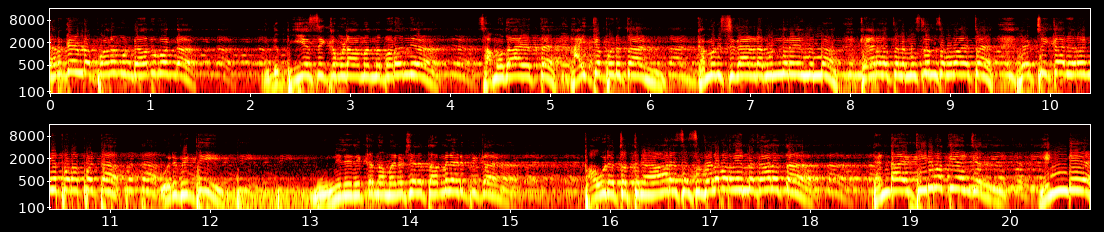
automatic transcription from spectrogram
ദർഗയുടെ പണമുണ്ട്. അതുകൊണ്ട് ഇത് പി എസ് സിക്ക് വിടാമെന്ന് പറഞ്ഞ് സമുദായത്തെ ഐക്യപ്പെടുത്താൻ കമ്മ്യൂണിസ്റ്റുകാരുടെ മുൻനിരയിൽ നിന്ന് കേരളത്തിലെ മുസ്ലിം സമുദായത്തെ രക്ഷിക്കാൻ ഇറങ്ങി പുറപ്പെട്ട ഒരു വിട്ടി മുന്നിലിരിക്കുന്ന മനുഷ്യരെ തമ്മിലടിപ്പിക്കാണ്. പൗരത്വത്തിന് ആർ എസ് എസ് വില പറയുന്ന കാലത്ത് രണ്ടായിരത്തി ഇരുപത്തിയഞ്ചിൽ ഇന്ത്യയെ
